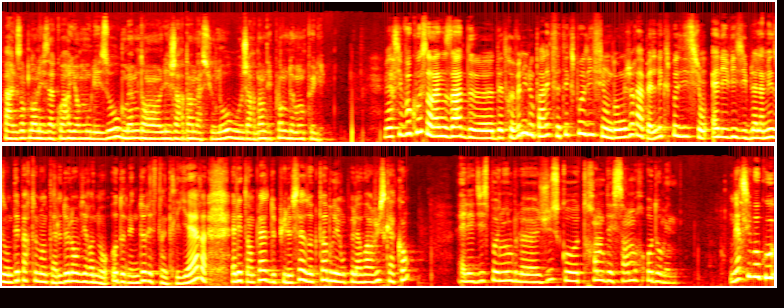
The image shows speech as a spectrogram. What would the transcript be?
par exemple dans les aquariums ou les zoos, ou même dans les jardins nationaux ou au jardin des plantes de Montpellier. Merci beaucoup Sorenza d'être venue nous parler de cette exposition. Donc je rappelle, l'exposition, elle est visible à la Maison départementale de l'environnement au domaine de Restinclière. Elle est en place depuis le 16 octobre et on peut la voir jusqu'à quand? Elle est disponible jusqu'au 30 décembre au domaine. Merci beaucoup.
